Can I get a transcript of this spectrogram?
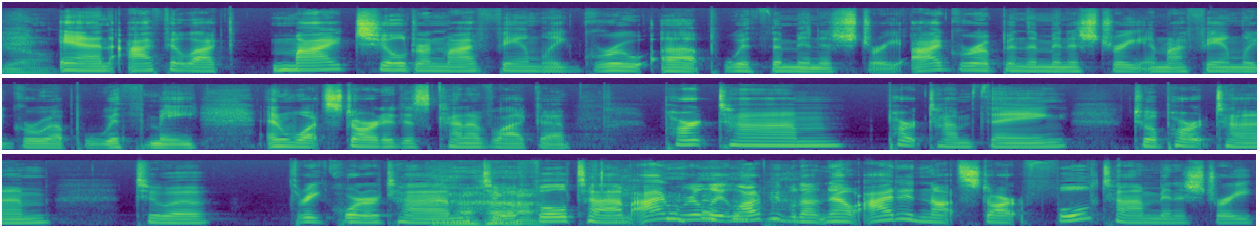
Yeah. and i feel like my children my family grew up with the ministry i grew up in the ministry and my family grew up with me and what started as kind of like a part-time part-time thing to a part-time to a three quarter time to a full time. I really, a lot of people don't know, I did not start full time ministry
